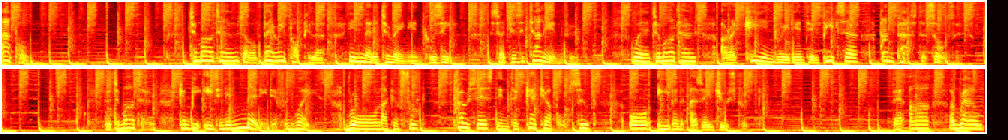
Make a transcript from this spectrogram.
apple. Tomatoes are very popular in Mediterranean cuisine, such as Italian food, where tomatoes are a key ingredient in pizza and pasta sauces. The tomato can be eaten in many different ways, raw like a fruit, processed into ketchup or soup, or even as a juice drink. There are around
